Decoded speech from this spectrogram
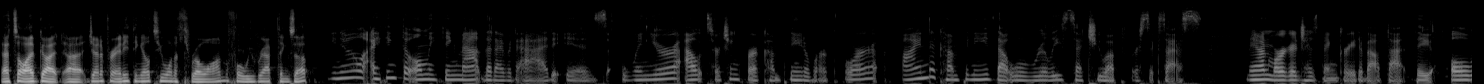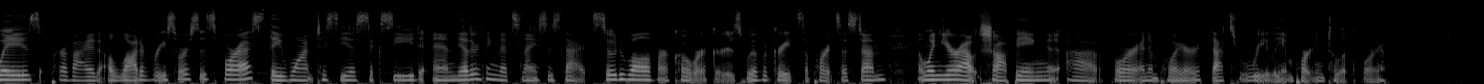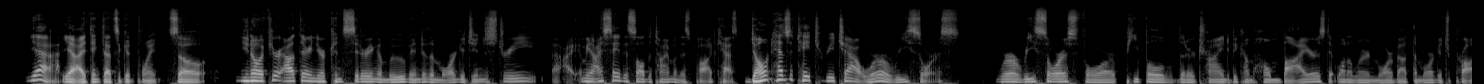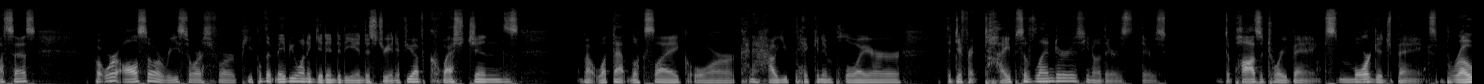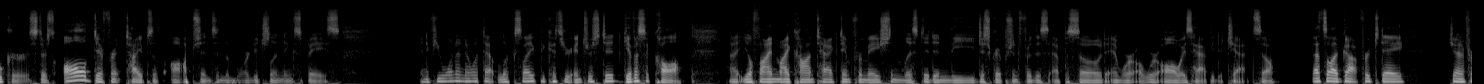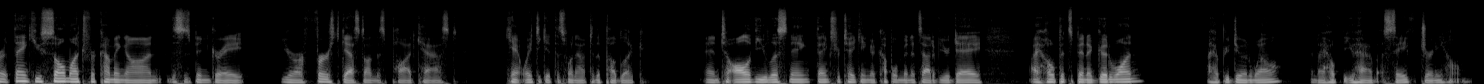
that's all I've got. Uh, Jennifer, anything else you want to throw on before we wrap things up? You know, I think the only thing, Matt, that I would add is when you're out searching for a company to work for, find a company that will really set you up for success. Mann Mortgage has been great about that. They always provide a lot of resources for us. They want to see us succeed. And the other thing that's nice is that so do all of our coworkers. We have a great support system. And when you're out shopping uh, for an employer, that's really important to look for. Yeah, yeah, I think that's a good point. So, you know, if you're out there and you're considering a move into the mortgage industry, I, I mean, I say this all the time on this podcast. Don't hesitate to reach out. We're a resource. We're a resource for people that are trying to become home buyers that want to learn more about the mortgage process. But we're also a resource for people that maybe want to get into the industry. And if you have questions about what that looks like or kind of how you pick an employer, the different types of lenders, you know, there's there's depository banks, mortgage banks, brokers. There's all different types of options in the mortgage lending space. And if you want to know what that looks like because you're interested, give us a call. Uh, you'll find my contact information listed in the description for this episode, and we're, we're always happy to chat. So that's all I've got for today. Jennifer, thank you so much for coming on. This has been great. You're our first guest on this podcast. Can't wait to get this one out to the public. And to all of you listening, thanks for taking a couple minutes out of your day. I hope it's been a good one. I hope you're doing well, and I hope that you have a safe journey home.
